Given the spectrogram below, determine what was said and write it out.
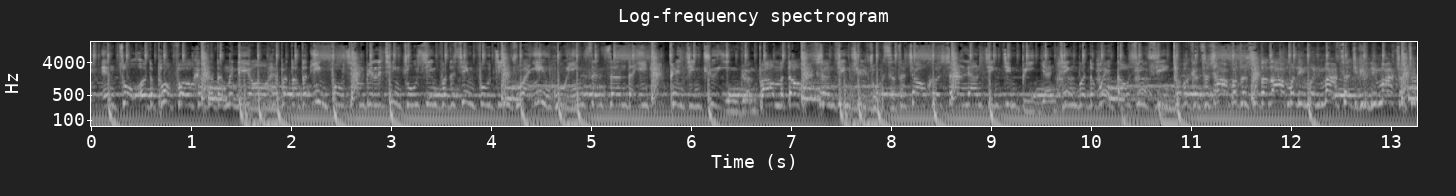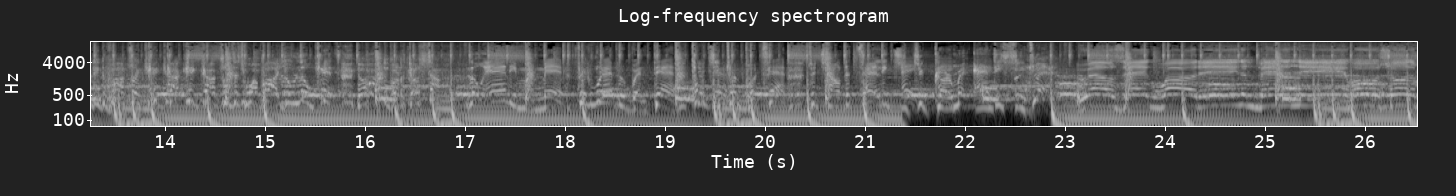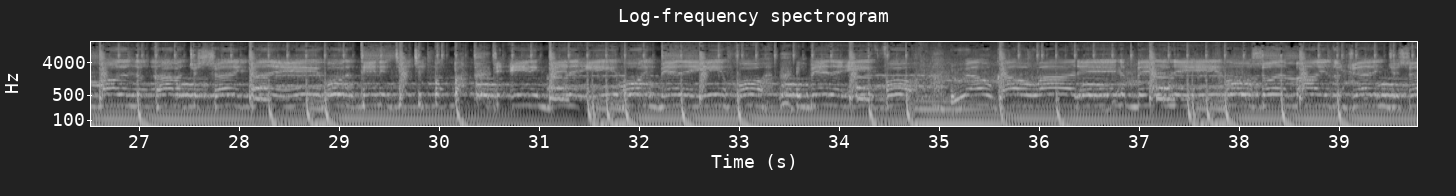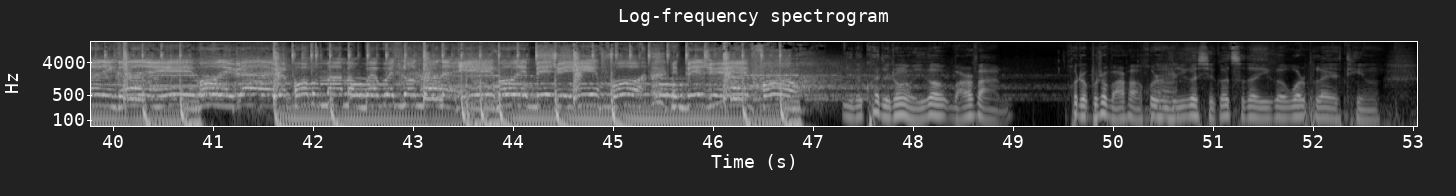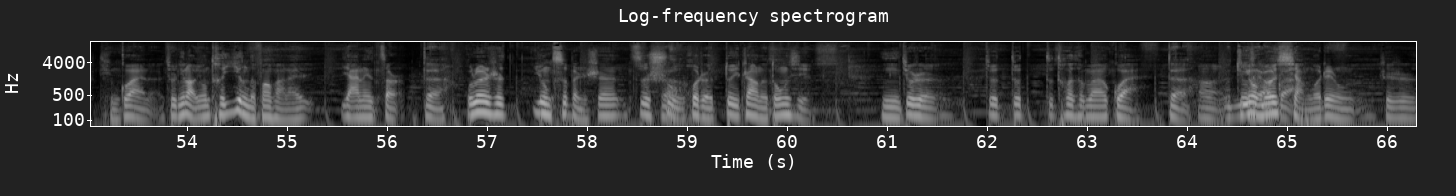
擦玻璃因作恶的破佛，看他的魅力用害怕到的应付，相比了庆祝幸福的幸福，金主软应付，阴森森的一片进去，音源把我们都伸进去，如色彩昭和善良，紧紧闭眼睛，闻的味道新奇，头发跟着差不多，知道那么你们你马上就给你马上就你的怕或者不是玩法，或者是一个写歌词的一个 wordplay，挺挺怪的，就是你老用特硬的方法来压那字儿，对，无论是用词本身、字数或者对仗的东西，你就是就都都特他妈怪，对，嗯，你有没有想过这种，这是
